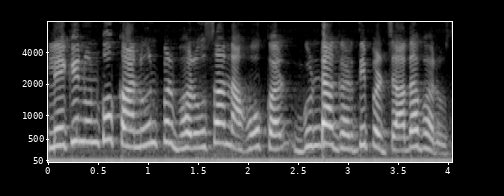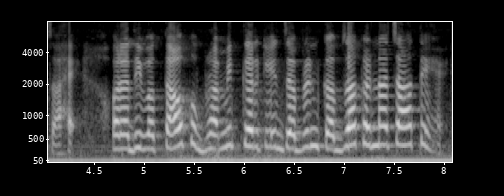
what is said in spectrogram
लेकिन उनको कानून पर भरोसा न होकर गुंडागर्दी पर ज़्यादा भरोसा है और अधिवक्ताओं को भ्रमित करके जबरन कब्जा करना चाहते हैं।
